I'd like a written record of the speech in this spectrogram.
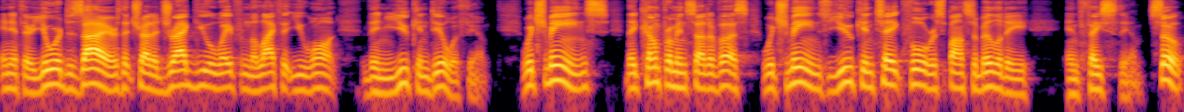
And if they're your desires that try to drag you away from the life that you want, then you can deal with them which means they come from inside of us, which means you can take full responsibility and face them. So,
